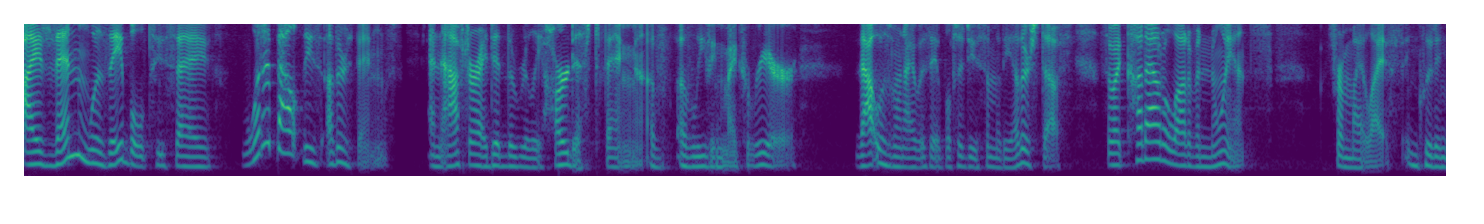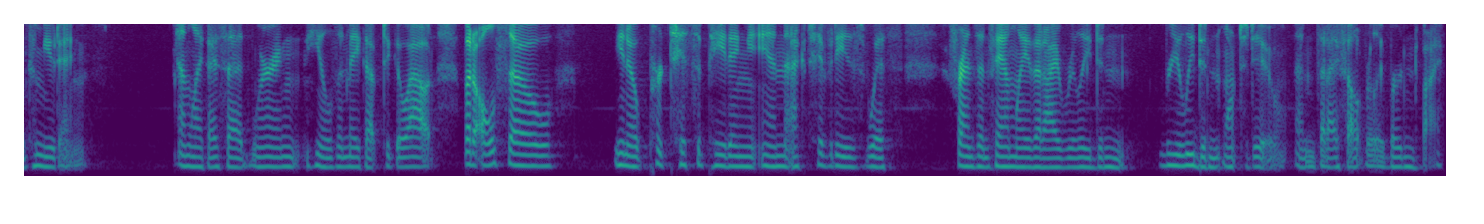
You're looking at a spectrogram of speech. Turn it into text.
I then was able to say, what about these other things? And after I did the really hardest thing of, of leaving my career, that was when I was able to do some of the other stuff. So I cut out a lot of annoyance from my life, including commuting. And like I said, wearing heels and makeup to go out, but also, you know, participating in activities with friends and family that I really didn't really didn't want to do and that I felt really burdened by.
